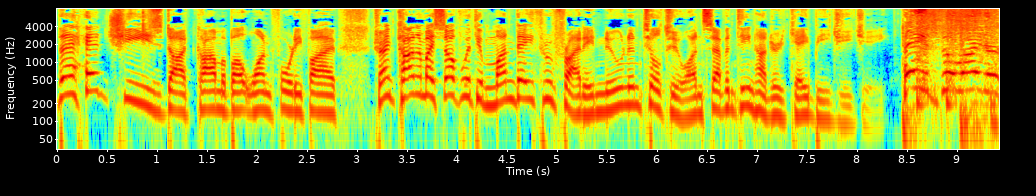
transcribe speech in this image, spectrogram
theheadcheese.com, about 145. Trent Conn and myself with you Monday through Friday, noon until 2 on 1700 KBGG. Hey, it's Bill Ryder.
